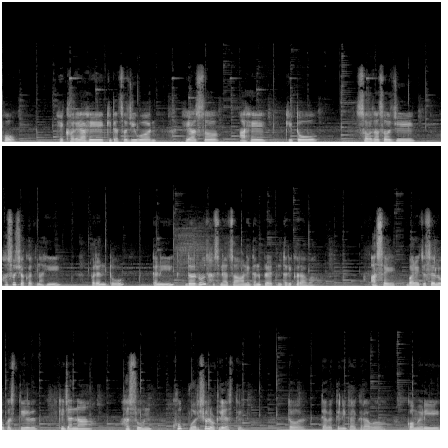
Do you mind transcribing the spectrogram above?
हो हे खरे आहे की त्याचं जीवन हे असं आहे की तो सहजासहजी हसू शकत नाही परंतु त्यांनी दररोज हसण्याचा निदान प्रयत्न तरी करावा. असे बरेचसे लोक असतील की ज्यांना हसून खूप वर्ष लोटली असतील तर त्या व्यक्तीने काय करावं? कॉमेडी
